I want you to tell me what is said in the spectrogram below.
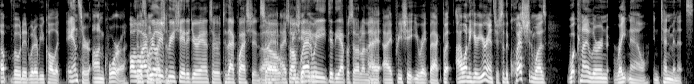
upvoted, whatever you call it, answer on Quora. Although I really question. appreciate your answer to that question. So, I- I so I'm glad you. we did the episode on that. I, I appreciate you right back. But I want to hear your answer. So the question was, what can I learn right now in 10 minutes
